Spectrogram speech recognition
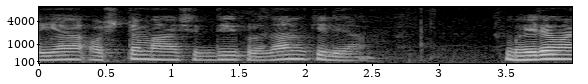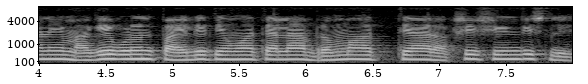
या अष्टमा सिद्धी प्रदान केल्या. भैरवाने मागे वळून पाहिले तेव्हा त्याला ब्रह्महत्या राक्षसीन दिसली.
